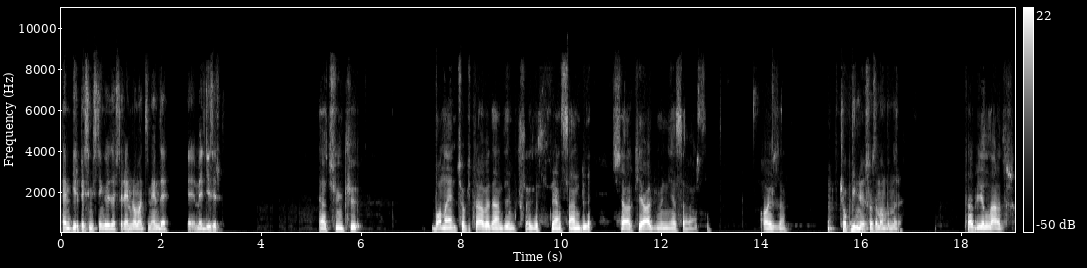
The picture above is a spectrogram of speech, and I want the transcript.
Hem Bir Pesimistin Gözyaşları hem Romantizm hem de e, Medcezir. Ya çünkü bana en çok hitap eden diyeyim kısacası. Yani sen bir şarkıyı, albümü niye seversin? O yüzden. Çok dinliyorsun o zaman bunları. Tabii yıllardır.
